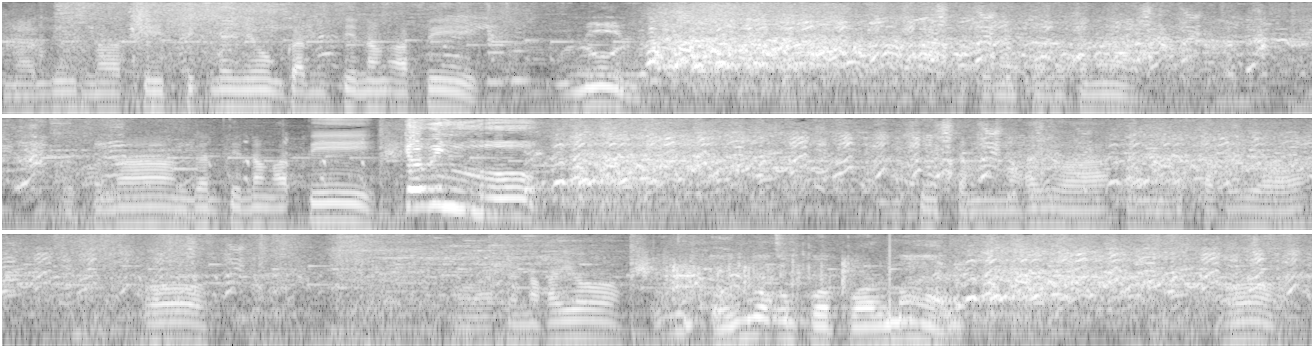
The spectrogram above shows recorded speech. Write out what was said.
Mali, matitik na yung ganti ng api. Ulul. Ito na, ito na, ito na. Ito na, ang ganti ng api. Gawin mo. Nakitang na kayo ha. Kanina pa kayo ha. Oh. Oh, asa na kayo? Huwag mo kong popormahan. Oh.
